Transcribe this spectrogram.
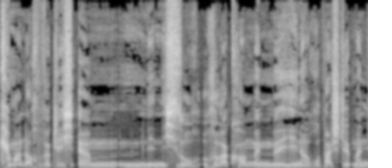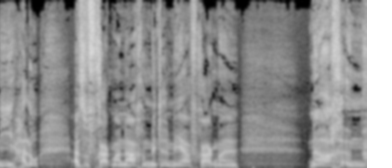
kann man doch wirklich ähm, nicht so rüberkommen. Im, in Europa stirbt man nie. Hallo? Also frag mal nach im Mittelmeer, frag mal nach ähm,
